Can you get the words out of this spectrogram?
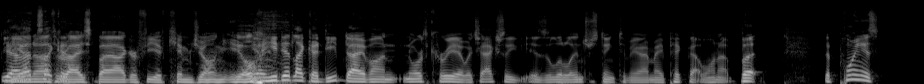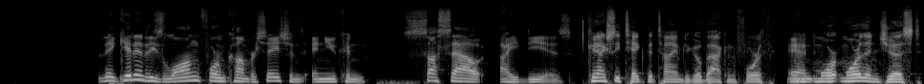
yeah, the that's like a, unauthorized biography of Kim Jong Il. yeah. He did like a deep dive on North Korea, which actually is a little interesting to me. I may pick that one up. But the point is, they get into these long form conversations and you can suss out ideas. You can actually take the time to go back and forth, And- more more than just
